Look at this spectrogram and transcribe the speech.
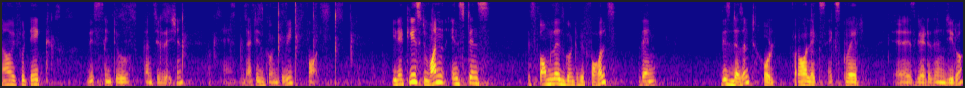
now if you take this into consideration that is going to be false. In at least one instance this formula is going to be false then this does not hold. For all x x square is greater than 0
